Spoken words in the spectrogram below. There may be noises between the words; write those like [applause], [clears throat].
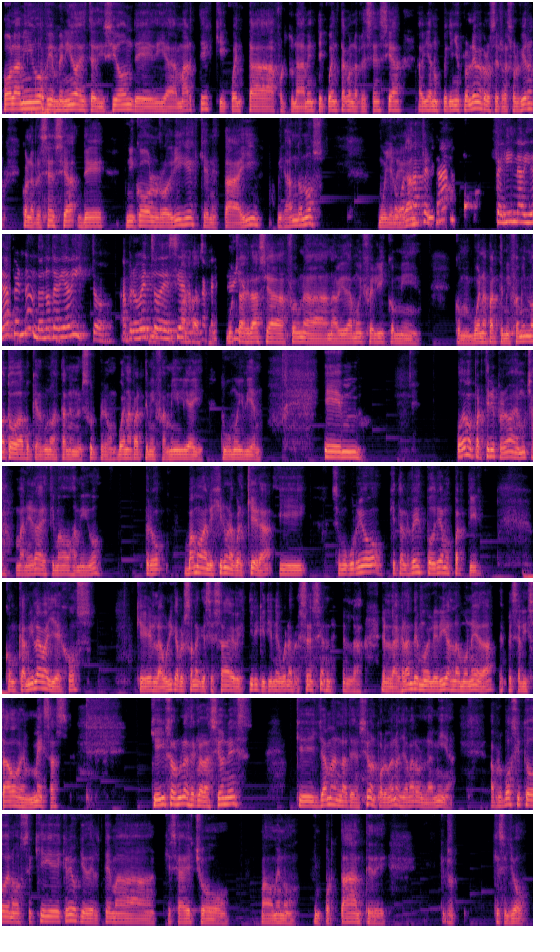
Hola amigos, bienvenidos a esta edición de día martes que cuenta, afortunadamente cuenta con la presencia, habían un pequeños problemas, pero se resolvieron con la presencia de Nicole Rodríguez, quien está ahí mirándonos, muy ¿Cómo elegante. estás, Fernando? Feliz Navidad, Fernando, no te había visto. Aprovecho de Muchas desearte una gracias. Muchas gracias. Fue una Navidad muy feliz con mi, con buena parte de mi familia, no toda, porque algunos están en el sur, pero buena parte de mi familia y estuvo muy bien. Eh, podemos partir el programa de muchas maneras, estimados amigos, pero vamos a elegir una cualquiera y se me ocurrió que tal vez podríamos partir con Camila Vallejos, que es la única persona que se sabe vestir y que tiene buena presencia en, en la- en las grandes modelerías La Moneda, especializados en mesas, que hizo algunas declaraciones que llaman la atención, por lo menos llamaron la mía. A propósito de no sé qué, creo que del tema que se ha hecho más o menos importante, de, qué sé yo,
